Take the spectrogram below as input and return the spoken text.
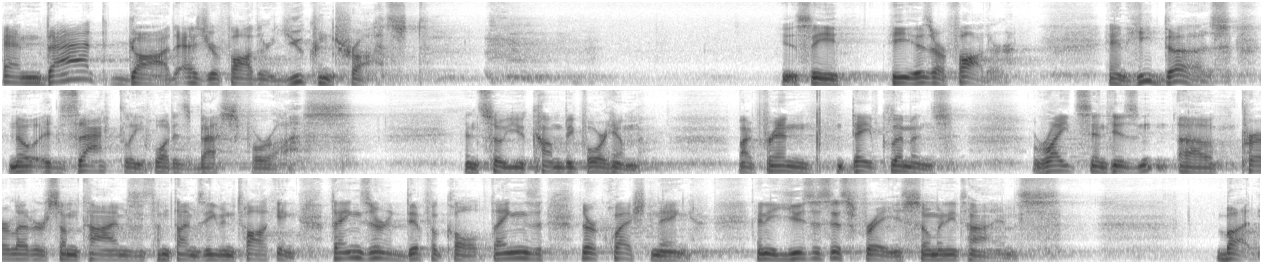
And that God, as your Father, you can trust. You see, He is our Father. And He does know exactly what is best for us. And so you come before Him. My friend Dave Clemens writes in his uh, prayer letters sometimes, and sometimes even talking, things are difficult, things they're questioning. And he uses this phrase so many times. But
